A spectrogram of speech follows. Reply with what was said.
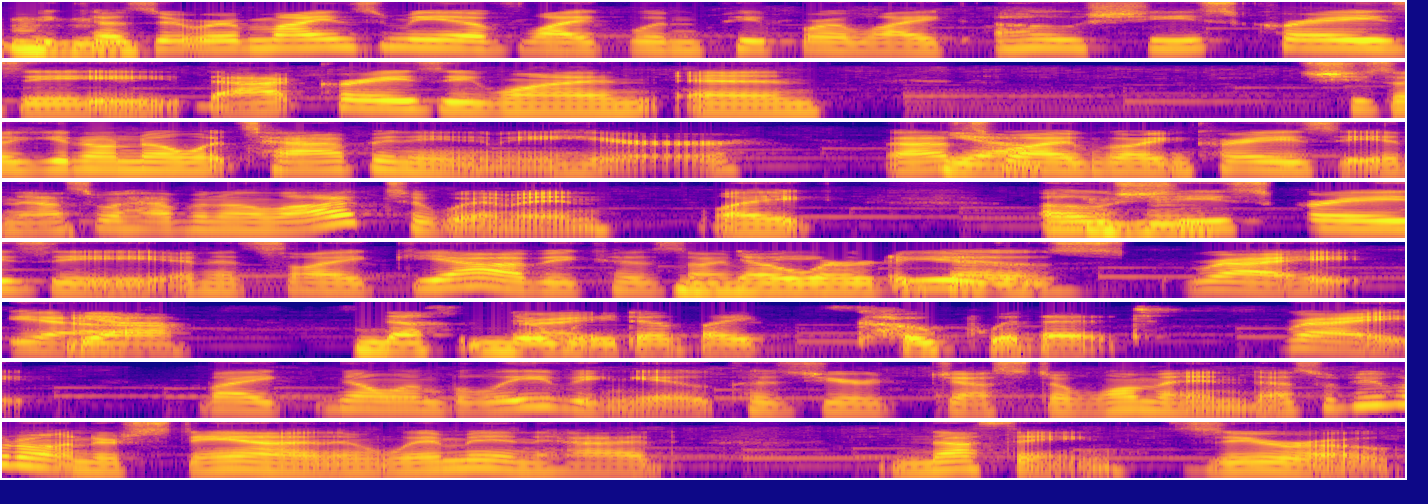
Mhm. because it reminds me of like when people are like, "Oh, she's crazy, that crazy one," and she's like, "You don't know what's happening to me here. That's Yeah. why I'm going crazy," and that's what happened a lot to women. Like, "Oh, Mhm. she's crazy," and it's like, "Yeah, because I'm Nowhere to go. Right? Yeah. yeah. Nothing, no Right. way to like cope with it. Right. Like no one believing you because you're just a woman. That's what people don't understand. And women had nothing, zero.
